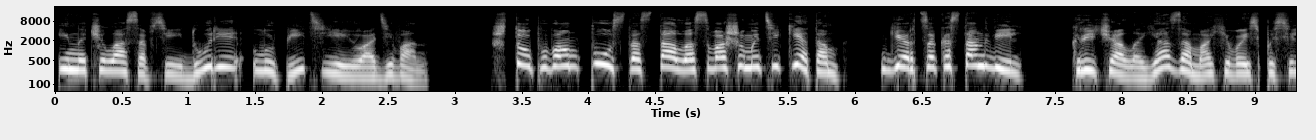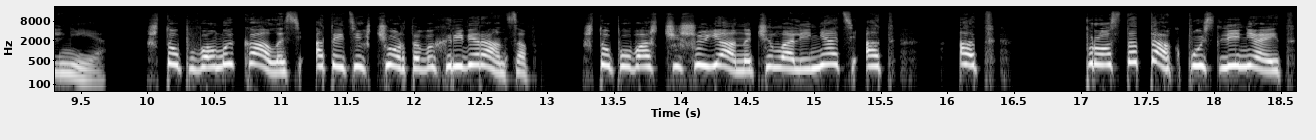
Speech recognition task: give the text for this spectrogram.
и начала со всей дури лупить ею о диван. «Чтоб вам пусто стало с вашим этикетом, герцог Астанвиль!» — кричала я, замахиваясь посильнее чтоб вам икалось от этих чертовых реверансов, чтоб у вас чешуя начала линять от... от... Просто так пусть линяет!»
